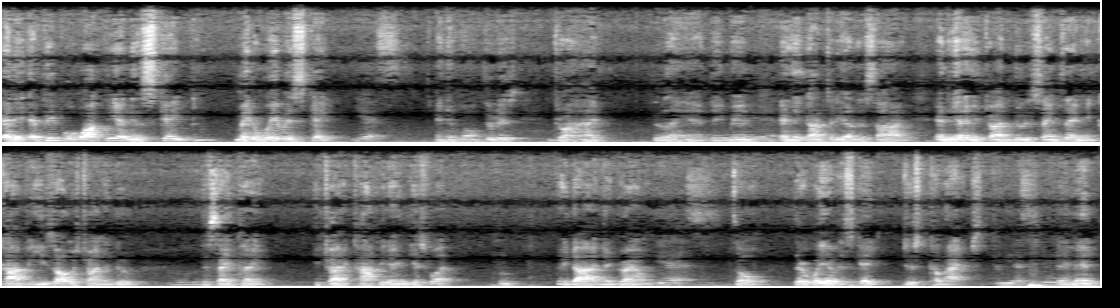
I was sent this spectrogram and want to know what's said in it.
and, he, and people walked in and escaped. Made a way of escape. Yes. And they walked through this dry land, amen. Yes. And they got to the other side. And the enemy tried to do the same thing and copy. He's always trying to do Mhm. the same thing. He tried to copy that and guess what? they died, they drowned. Yes. So their way of escape just collapsed. Yes. Amen.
